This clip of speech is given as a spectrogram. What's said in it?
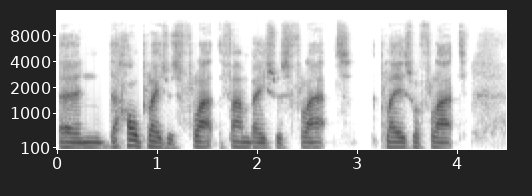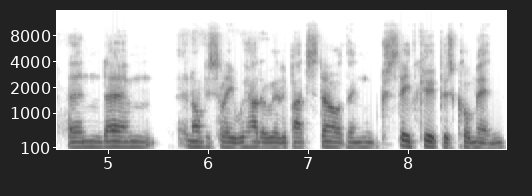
and the whole place was flat. The fan base was flat. The players were flat, and um, and obviously we had a really bad start. Then Steve Cooper's come in,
